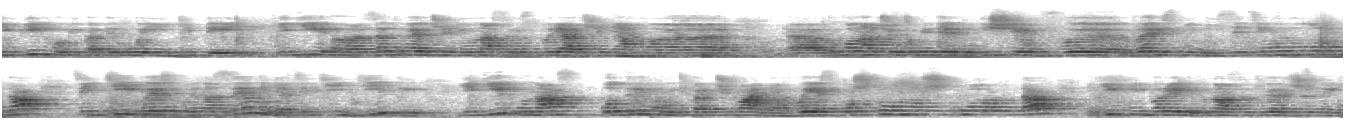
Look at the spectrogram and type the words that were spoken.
є пільгові категорії дітей, які е, затверджені у нас розпорядженням. е, е, виконавчого комітету іще в вересні місяці минулого, це ті верстви населення, це ті діти, які у нас отримують харчування безкоштовно в школах, так, їхній перелік у нас затверджений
